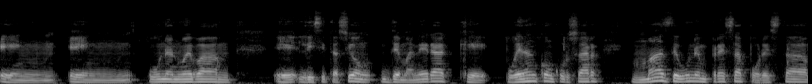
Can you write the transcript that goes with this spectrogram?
en, en una nueva eh, licitación de manera que puedan concursar más de una empresa por esta,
